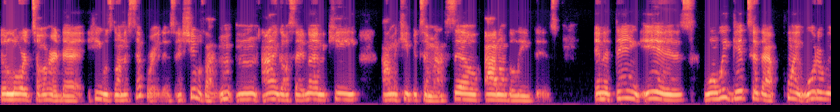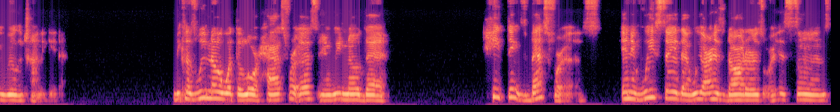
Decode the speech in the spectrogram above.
the Lord told her that He was going to separate us, and she was like, Mm-mm, "I ain't gonna say nothing to Key. I'm gonna keep it to myself. I don't believe this." And the thing is, when we get to that point, what are we really trying to get at? Because we know what the Lord has for us, and we know that he thinks best for us. And if we say that we are his daughters or his sons,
